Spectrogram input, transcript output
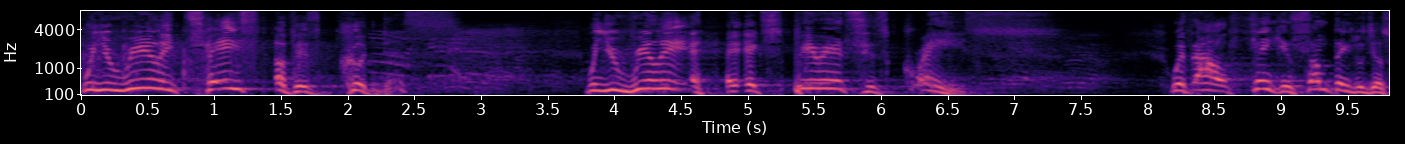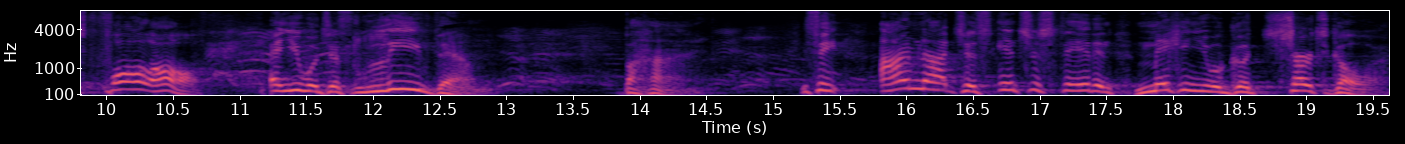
when you really taste of his goodness, when you really experience his grace without thinking, some things will just fall off and you will just leave them behind. You see, I'm not just interested in making you a good churchgoer.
